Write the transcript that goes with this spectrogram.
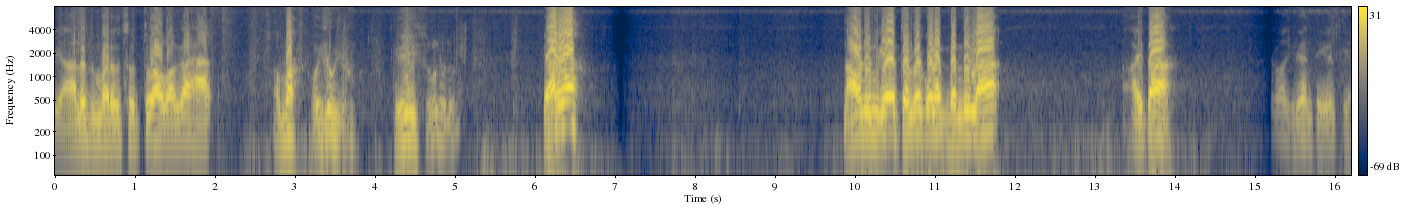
ಈ ಆಲದ ಮರದ ಸುತ್ತು ಅವಾಗ ಹ್ಯಾ- ಅಮ್ಮ ಅಯ್ಯೋ ಅಯ್ಯೋ. ಏಯ್ ಯಾರು? ನಾವು ನಿಮ್ಗೆ ತೊಂದರೆ ಕೊಡಕ್ ಬಂದಿಲ್ಲ. ಆಯ್ತಾ? ಇದೆ ಅಂತ ಹೇಳ್ತೀಯ?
